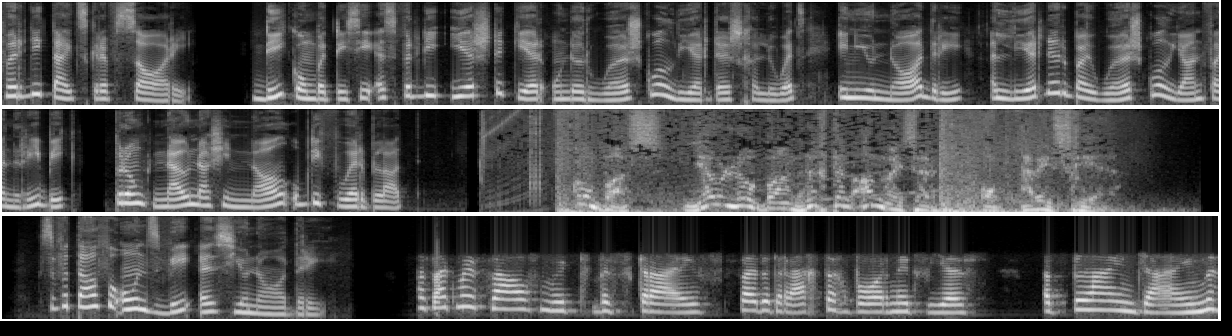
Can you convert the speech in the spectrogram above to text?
vir die tydskrif Sari. Die kompetisie is vir die eerste keer onder hoërskoolleerders geloods en Jonadri, 'n leerder by Hoërskool Jan van Riebeeck, pronk nou nasionaal op die voorblad. Kompas, jou loopbaanrigtingaanwyser op RSG. So vertel vir ons, wie is Jonadri? As ek myself moet beskryf, sou dit regtig waar net wees 'n plain Jane,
